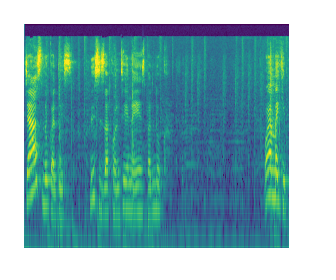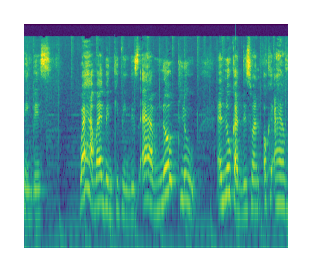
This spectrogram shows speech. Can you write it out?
Just look at this. This is a container, yes, but look. Why am I keeping this? Why have I been keeping this? I have no clue. And look at this one. Okay, I have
